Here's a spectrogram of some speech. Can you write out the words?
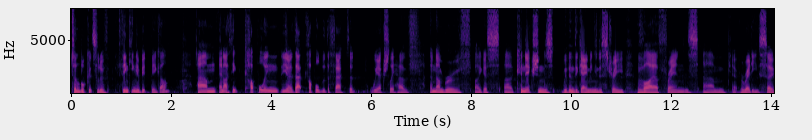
to look at sort of thinking a bit bigger. Um, and I think coupling, you know, that coupled with the fact that we actually have a number of, I guess, uh, connections within the gaming industry via friends, um, you know, already. So,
